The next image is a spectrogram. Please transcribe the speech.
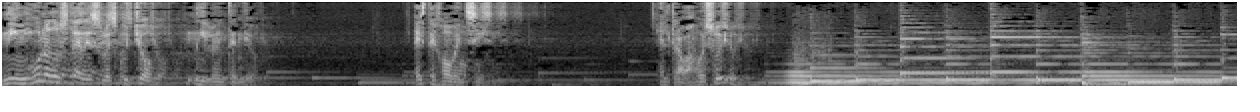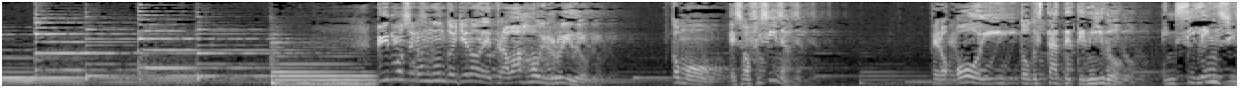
Ninguno de ustedes lo escuchó ni lo entendió. Este joven sí. El trabajo es suyo. Vivimos en un mundo lleno de trabajo y ruido, como esa oficina. Pero hoy todo está detenido, en silencio.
